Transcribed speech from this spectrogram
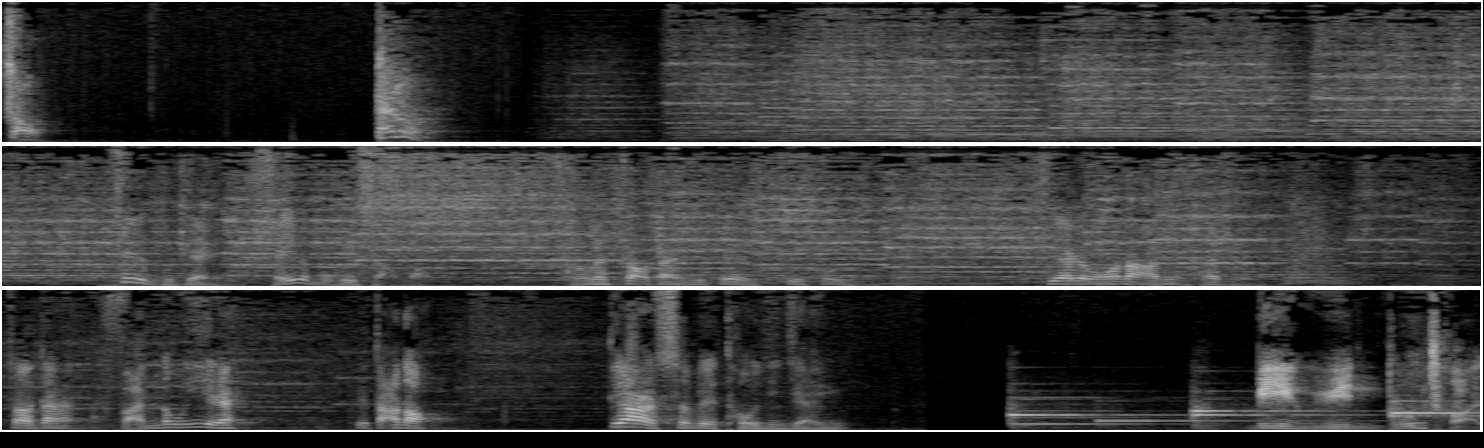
走，带路。这部电影谁也不会想到，成了赵丹一辈子最后一部。接着文化大革命开始了。赵丹反动艺人，被打倒，第二次被投进监狱。命运多舛，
